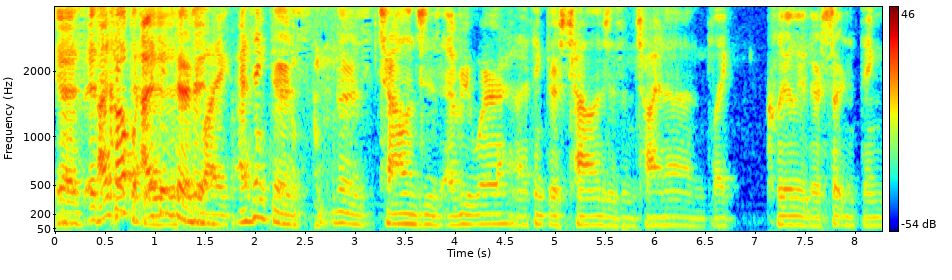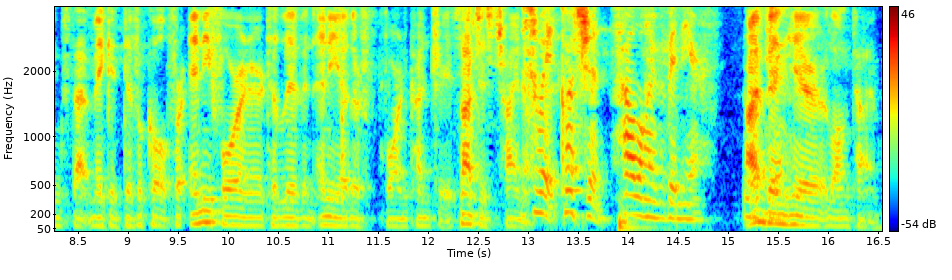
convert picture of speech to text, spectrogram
Yeah, it's, it's I think, complicated. I think It's there's great. like I think there's there's challenges everywhere, and I think there's challenges in China, and like clearly there's certain things that make it difficult for any foreigner to live in any other foreign country. It's not just China. So wait, question: How long have you been here? I've been here a long time,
